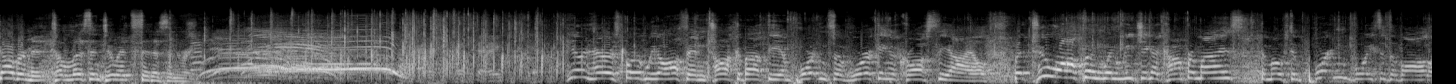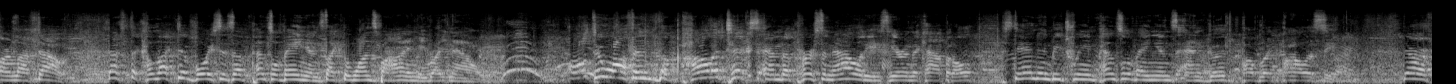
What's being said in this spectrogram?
government to listen to its citizenry. Here in Harrisburg, we often talk about the importance of working across the aisle, but too often when reaching a compromise, the most important voices of all are left out. That's the collective voices of Pennsylvanians like the ones behind me right now. All too often, the politics and the personalities here in the Capitol stand in between Pennsylvanians and good public policy. There are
